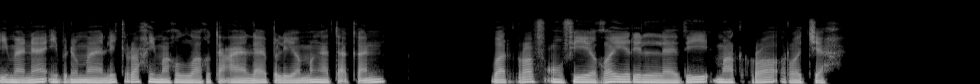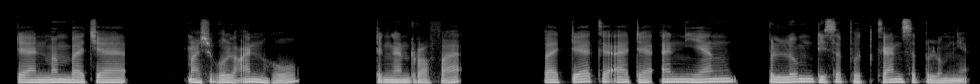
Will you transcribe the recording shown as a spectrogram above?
di mana Ibnu Malik rahimahullahu taala beliau mengatakan warraf'u fi ghairil ladzi marra rajah. Dan membaca masyghul anhu dengan rafa pada keadaan yang belum disebutkan sebelumnya.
